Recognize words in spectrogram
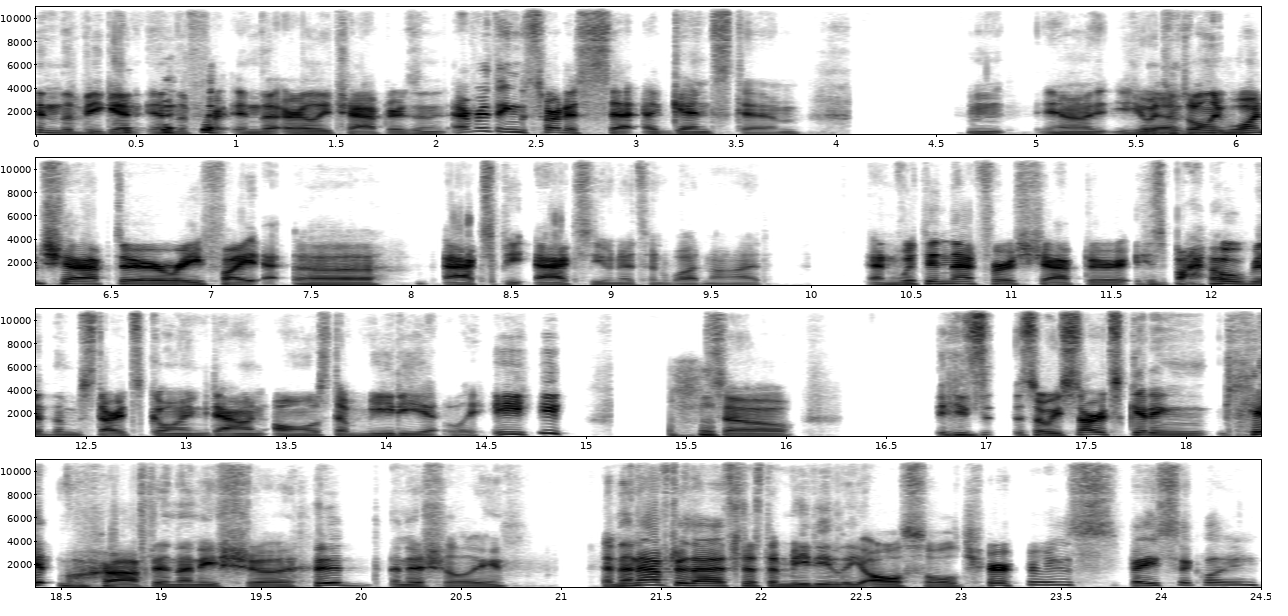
in the begin in the in the early chapters, and everything's sort of set against him. Mm, You know, you, Yeah. there's only one chapter where you fight uh axe axe units and whatnot, and within that first chapter, his biorhythm starts going down almost immediately. so he's so he starts getting hit more often than he should initially, and then after that, it's just immediately all soldiers basically.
